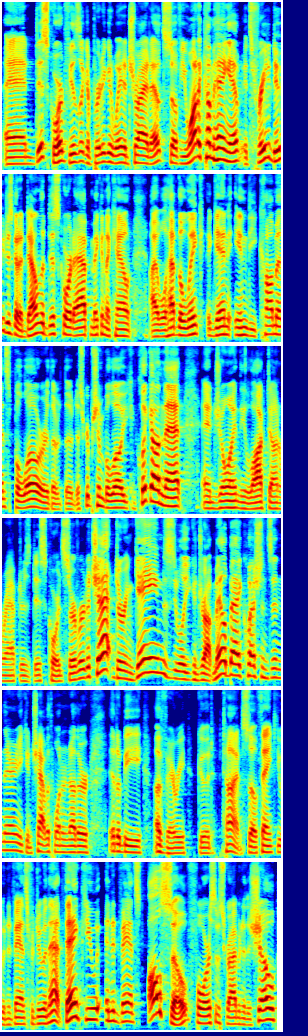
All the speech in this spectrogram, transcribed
And Discord feels like a pretty good way to try it out. So if you want to come hang out, it's free to do. You just got to download the Discord app, make an account. I will have the link again in the comments below or the, the description below. You can click on that and join the Locked On Raptors Discord server to chat during games. Well, you can drop mailbag questions in there. You can chat with one another. It'll be a very good time. So thank you in advance for doing that. Thank you in advance also for subscribing to the show,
